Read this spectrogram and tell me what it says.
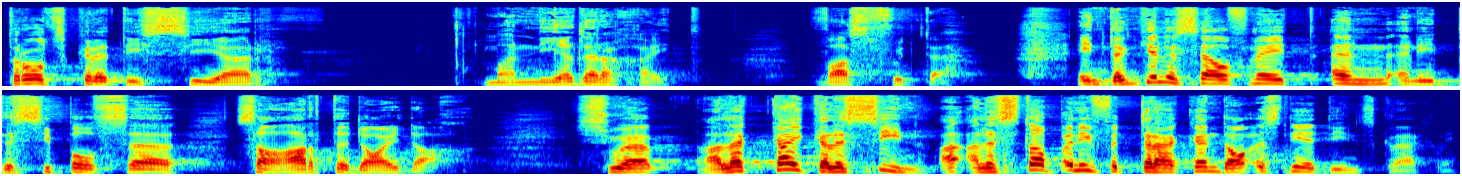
trots kritiseer, maar nederigheid was voete. En dink julle self net in in die disippels se se harte daai dag. So hulle kyk, hulle sien, hulle stap in die vertrek en daar is nie 'n dienskneg nie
